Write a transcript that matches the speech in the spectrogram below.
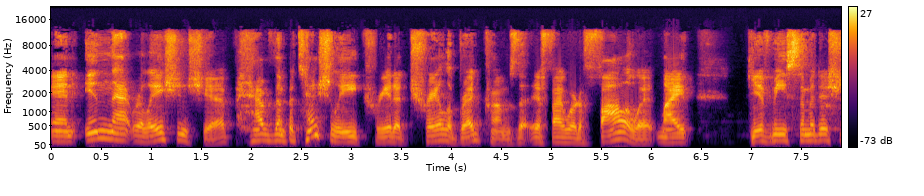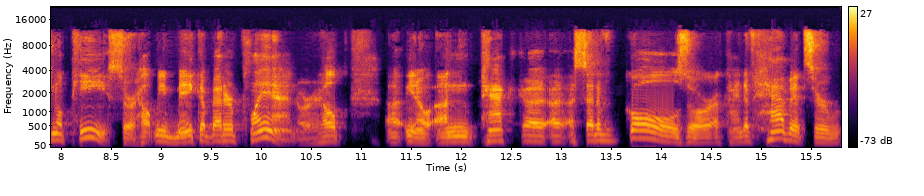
And in that relationship, have them potentially create a trail of breadcrumbs that, if I were to follow it, might give me some additional peace or help me make a better plan or help uh, you know unpack a, a, set of goals or a kind of habits or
